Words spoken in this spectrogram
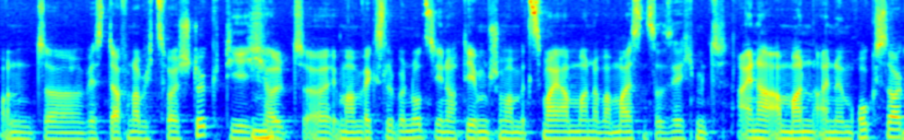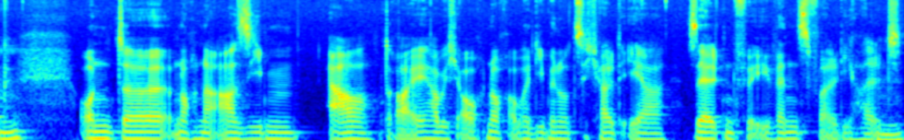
Und äh, davon habe ich zwei Stück, die ich halt äh, immer im Wechsel benutze, je nachdem schon mal mit zwei am Mann, aber meistens tatsächlich mit einer am Mann, eine im Rucksack. Und äh, noch eine A7 R3 habe ich auch noch, aber die benutze ich halt eher selten für Events, weil die halt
